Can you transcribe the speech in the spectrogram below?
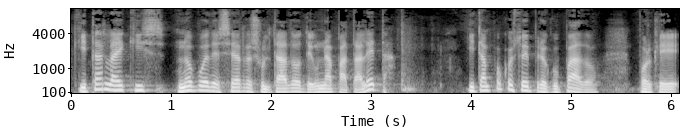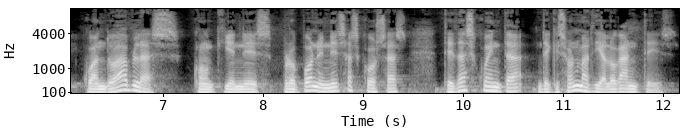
Quitar la X no puede ser resultado de una pataleta. Y tampoco estoy preocupado, porque cuando hablas con quienes proponen esas cosas, te das cuenta de que son más dialogantes.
